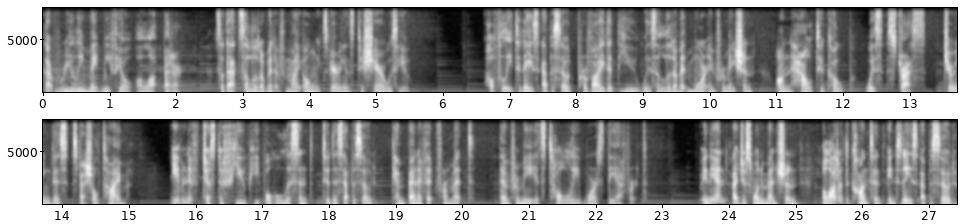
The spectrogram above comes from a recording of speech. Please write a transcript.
That really made me feel a lot better. So that's a little bit of my own experience to share with you. Hopefully, today's episode provided you with a little bit more information on how to cope with stress during this special time. Even if just a few people who listened to this episode can benefit from it, then for me, it's totally worth the effort. In the end, I just want to mention a lot of the content in today's episode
